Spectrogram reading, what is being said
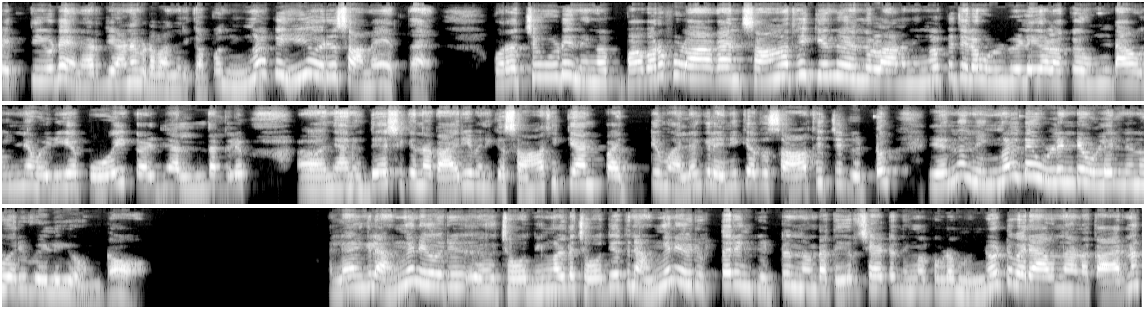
വ്യക്തിയുടെ എനർജിയാണ് ഇവിടെ വന്നിരിക്കുക അപ്പൊ നിങ്ങൾക്ക് ഈ ഒരു സമയത്ത് കുറച്ചുകൂടി നിങ്ങൾ പവർഫുൾ ആകാൻ സാധിക്കുന്നു എന്നുള്ളതാണ്. നിങ്ങൾക്ക് ചില ഉൾവിളികളൊക്കെ ഉണ്ടാവും ഇന്ന വഴിയെ പോയി കഴിഞ്ഞാൽ എന്തെങ്കിലും ഞാൻ ഉദ്ദേശിക്കുന്ന കാര്യം എനിക്ക് സാധിക്കാൻ പറ്റും അല്ലെങ്കിൽ എനിക്കത് സാധിച്ചു കിട്ടും എന്ന് നിങ്ങളുടെ ഉള്ളിന്റെ ഉള്ളിൽ നിന്ന് ഒരു വിളിയുണ്ടോ? അല്ലെങ്കിൽ അങ്ങനെ ഒരു ചോ നിങ്ങളുടെ ചോദ്യത്തിന് അങ്ങനെ ഒരു ഉത്തരം കിട്ടുന്നുണ്ടോ? തീർച്ചയായിട്ടും നിങ്ങൾക്ക് ഇവിടെ മുന്നോട്ട് വരാവുന്നതാണ് കാരണം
